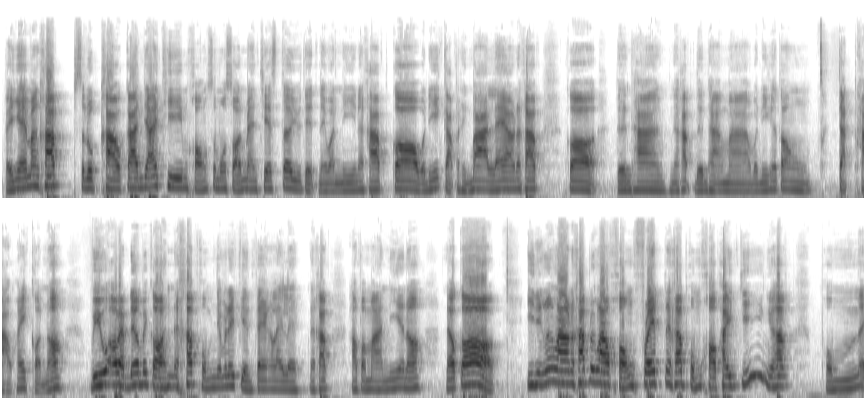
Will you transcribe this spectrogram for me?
เป็นไงบ้างครับ สรุปข่าวการย้ายทีมของสโมสรแมนเชสเตอร์ยูไนเต็ดในวันนี้นะครับ ก็วันนี้กลับมาถึงบ้านแล้วนะครับ ก็เดินทางนะครับ เดินทางมาวันนี้ก็ต้องจัดข่าวให้ก่อนเนาะวิวเอาแบบเดิมไปก่อนนะครับ ผมยังไม่ได้เปลี่ยนแปลงอะไรเลยนะครับ เอาประมาณนี้เนาะแล้วก็อีกหนึ่งเรื่องราวนะครับ เรื่องราวของเฟร็ดนะครับ ผมขออภัยจริงนะครับ ผมไอ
